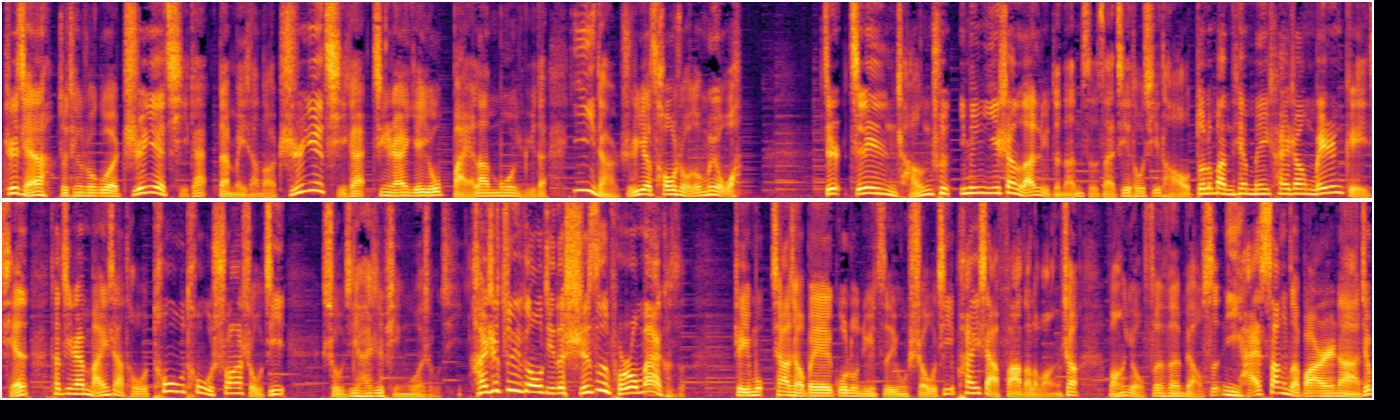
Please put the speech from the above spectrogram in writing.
之前啊，就听说过职业乞丐，但没想到职业乞丐竟然也有摆烂摸鱼的，一点职业操守都没有啊！今儿吉林长春，一名衣衫褴褛的男子在街头乞讨，蹲了半天没开张，没人给钱，他竟然埋下头偷偷刷手机，手机还是苹果手机，还是最高级的十四 Pro Max。这一幕恰巧被过路女子用手机拍下，发到了网上。网友纷纷表示：“你还上着班呢，就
